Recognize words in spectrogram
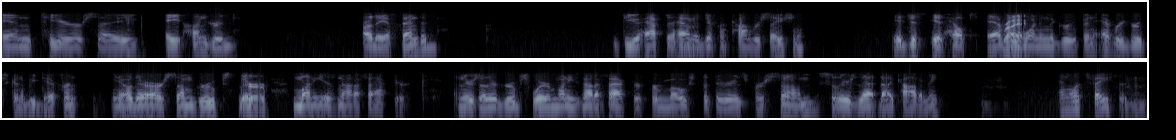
end tier, say eight hundred, are they offended? Do you have to have a hmm. different conversation? It just it helps everyone in the group, and every group's going to be different. You know, there are some groups that Sure. money is not a factor, and there's other groups where money's not a factor for most, but there is for some. So there's that dichotomy. And let's face it, Mhm.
